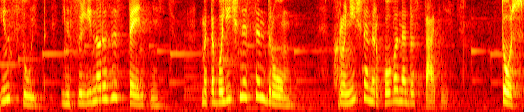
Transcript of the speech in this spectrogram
інсульт, інсулінорезистентність, метаболічний синдром, хронічна ниркова недостатність. Тож,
